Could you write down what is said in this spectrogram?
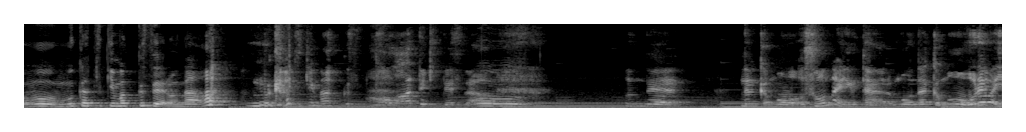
うもうムカつきマックスやろな。ムカつきマックスボワーってきてさ。ほんでなんかもうそんなん言うたらもうなんかもう俺はい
